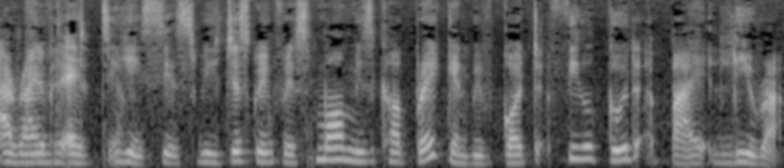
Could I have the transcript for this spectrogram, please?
arrived at. Yeah. Yes, yes. We're just going for a small musical break, and we've got "Feel Good" by Lyra.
